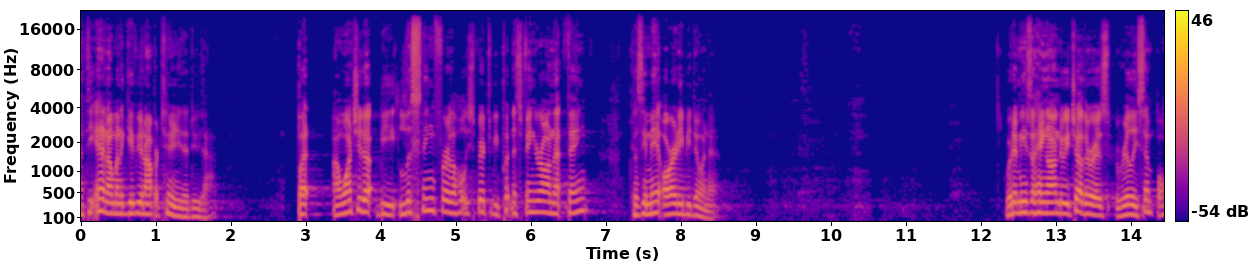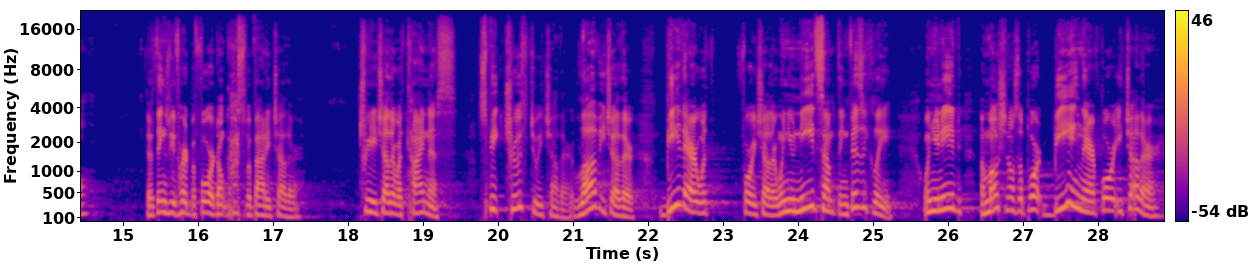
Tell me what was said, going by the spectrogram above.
At the end, I'm going to give you an opportunity to do that. But I want you to be listening for the Holy Spirit to be putting his finger on that thing because he may already be doing it. What it means to hang on to each other is really simple. There are things we've heard before don't gossip about each other, treat each other with kindness, Speak truth to each other. Love each other. Be there with, for each other. When you need something physically, when you need emotional support, being there for each other.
